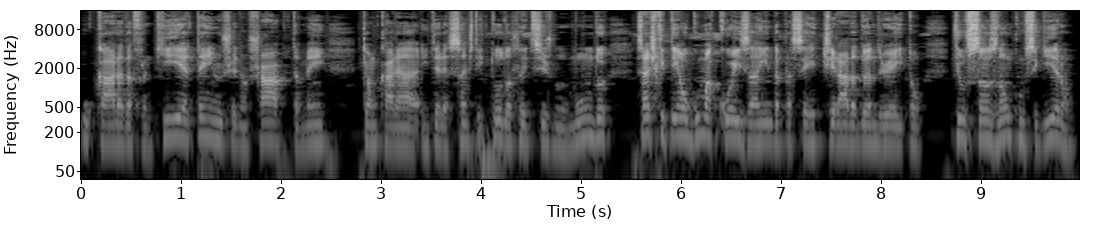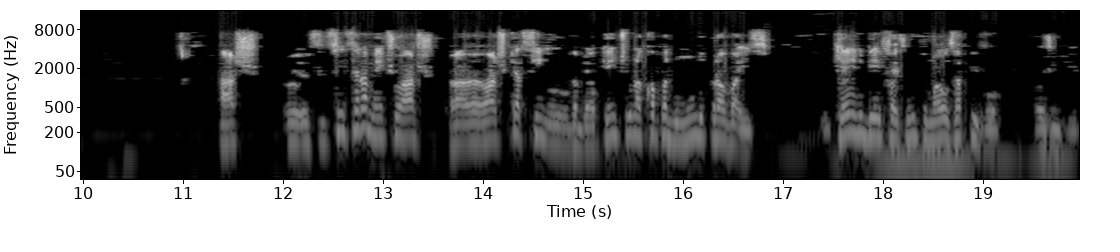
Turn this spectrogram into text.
o cara da franquia, tem o Shadon Sharp também, que é um cara interessante, tem todo o atleticismo do mundo. Você acha que tem alguma coisa ainda para ser retirada do Andrew Ayton que os Suns não conseguiram? Acho. Sinceramente, eu acho. Eu acho que assim, o Gabriel, quem a na Copa do Mundo prova isso. O que a NBA faz muito mal é usar pivô hoje em dia.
